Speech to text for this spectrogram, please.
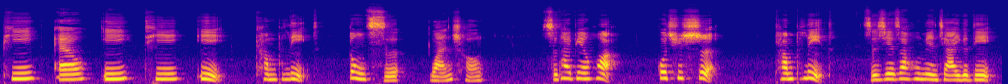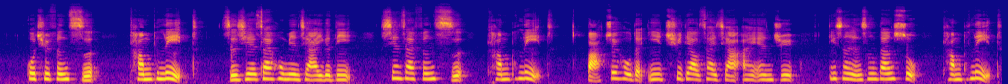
p l e t e, complete 动词完成。时态变化，过去式 complete 直接在后面加一个 d， 过去分词 complete 直接在后面加一个 d，现在分词 complete 把最后的一去掉再加 ing，第三人称单数 complete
